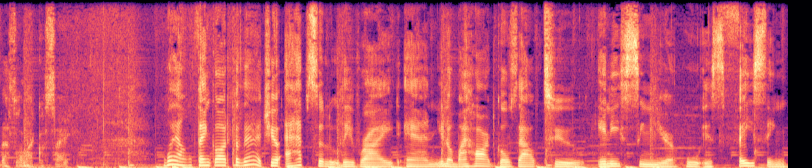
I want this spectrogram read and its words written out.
That's all I could say. Well, thank God for that. You're absolutely right. And, you know, my heart goes out to any senior who is facing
